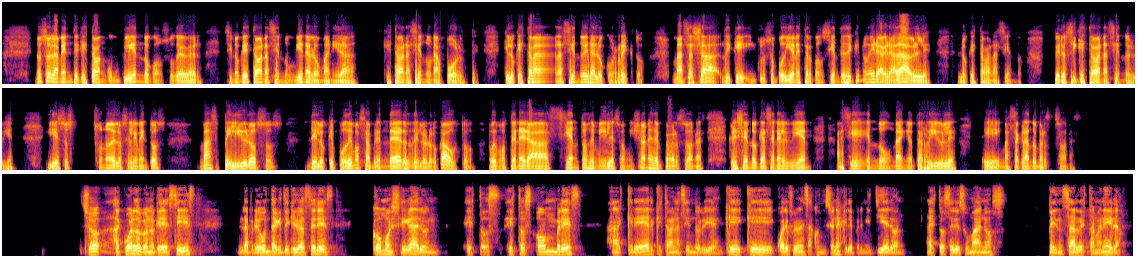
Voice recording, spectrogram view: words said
no solamente que estaban cumpliendo con su deber, sino que estaban haciendo un bien a la humanidad, que estaban haciendo un aporte, que lo que estaban haciendo era lo correcto, más allá de que incluso podían estar conscientes de que no era agradable lo que estaban haciendo, pero sí que estaban haciendo el bien. Y eso es uno de los elementos más peligrosos de lo que podemos aprender del holocausto. Podemos tener a cientos de miles o millones de personas creyendo que hacen el bien, haciendo un daño terrible eh, y masacrando personas. Yo acuerdo con lo que decís. La pregunta que te quiero hacer es, ¿cómo llegaron estos, estos hombres a creer que estaban haciendo el bien? ¿Qué, qué, cuáles fueron esas condiciones que le permitieron a estos seres humanos pensar de esta manera?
